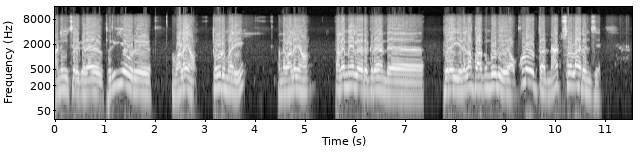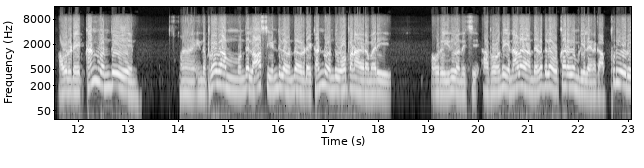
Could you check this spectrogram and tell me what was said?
அணிவிச்சிருக்கிற பெரிய ஒரு வளையம் தோடு மாதிரி. அந்த வளையம் தலைமையில இருக்கிற அந்த பிறை இதெல்லாம் பார்க்கும்போது அவ்வளோ நேச்சுரலாக இருந்துச்சு. அவருடைய கண் வந்து இந்த ப்ரோக்ராம் வந்து லாஸ்ட் எண்டில் வந்து அவருடைய கண் வந்து ஓப்பன் ஆகிற மாதிரி ஒரு இது வந்துச்சு. அப்போ வந்து என்னால் அந்த இடத்துல உட்காரவே முடியல. எனக்கு அப்படி ஒரு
